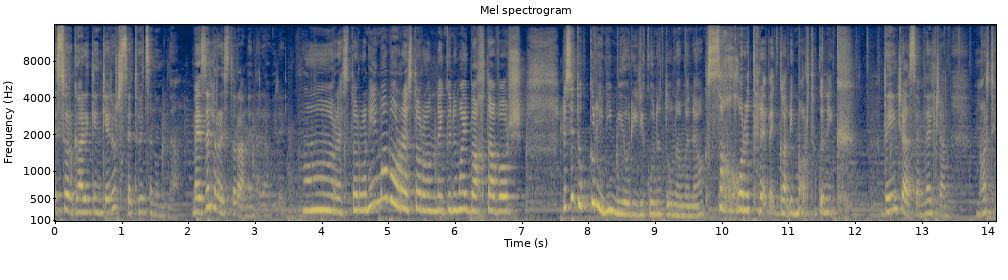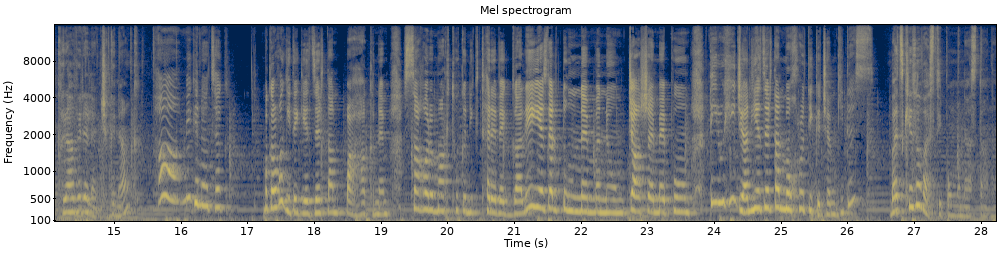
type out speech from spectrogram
Այսօր Գարիկ ընկերոջ սեթոյ ծնունդն է։ Մեզ էլ ռեստորան են հրավիրել։ Հա, ռեստորանի, հիմա որ ռեստորանն է գնում, այ բախտավոր։ Լսի դուք կլինի մի օր իրիկունը տունը մնաք, սաղորը թրև եք գալի մարդու կնիկ։ Դե ինչ ասեմ, Նել ջան, մարդիկ հրավիրել են, չգնանք։ Հա, մի գնացեք։ Բա կարող եք գիտեք, ես ձեր տան պահակն եմ, սաղորը մարդու կնիկ թրև եք գալի, ես էլ տունն եմ մնում, ճաշ եմ եփում։ Տիրուհի ջան, ես ձեր տան մոխրոտիկը չեմ, գիտես բայց քեզով է ստիպում մնաս տանը։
